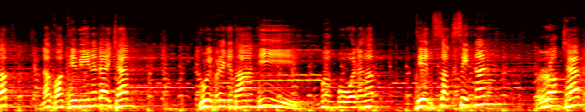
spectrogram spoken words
ครับ นครเทวีนั้นได้แชมป์ถ้วยพระราชทานที่เมืองบัวนะครับ เทพศักดิ์สิทธิ์นั้น รองแชมป์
